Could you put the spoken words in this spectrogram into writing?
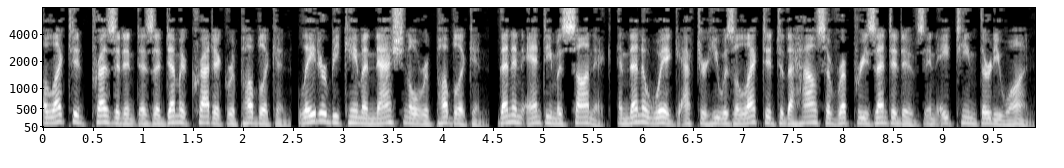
elected president as a Democratic Republican, later became a National Republican, then an anti-Masonic, and then a Whig after he was elected to the House of Representatives in 1831.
